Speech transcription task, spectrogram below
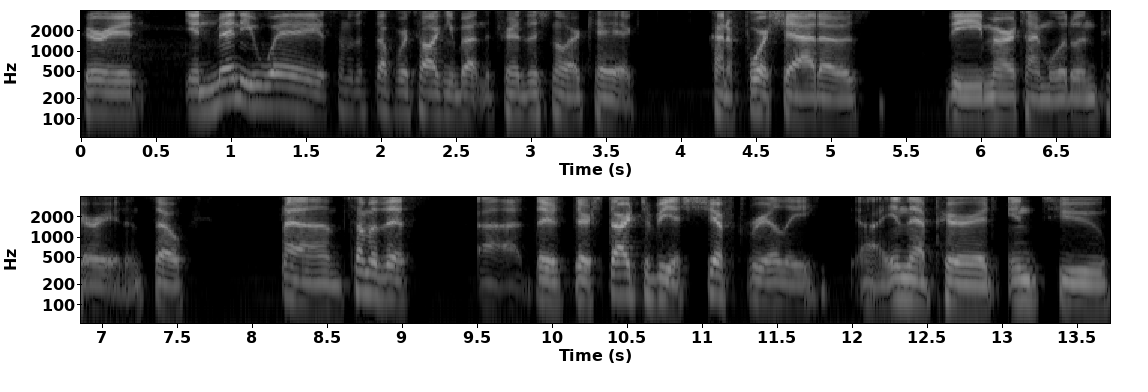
period. In many ways some of the stuff we're talking about in the transitional archaic kind of foreshadows the maritime woodland period. And so um some of this uh there's there start to be a shift really uh, in that period into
